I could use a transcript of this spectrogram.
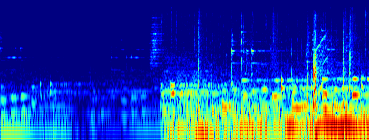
Thank you.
